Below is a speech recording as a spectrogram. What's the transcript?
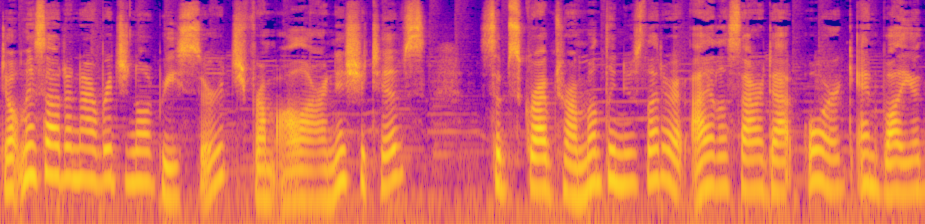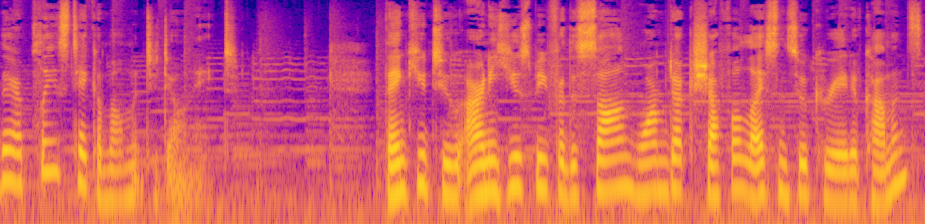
Don't miss out on our original research from all our initiatives. Subscribe to our monthly newsletter at ilsr.org, and while you're there, please take a moment to donate. Thank you to Arne Huseby for the song Warm Duck Shuffle, licensed through Creative Commons,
